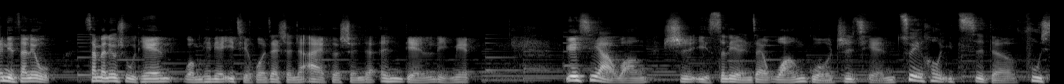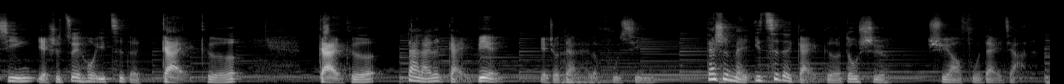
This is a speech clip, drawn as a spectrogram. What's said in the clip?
恩典三六五，三百六十五天，我们天天一起活在神的爱和神的恩典里面。约西亚王是以色列人在亡国之前最后一次的复兴，也是最后一次的改革。改革带来的改变，也就带来了复兴。但是每一次的改革都是需要付代价的。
